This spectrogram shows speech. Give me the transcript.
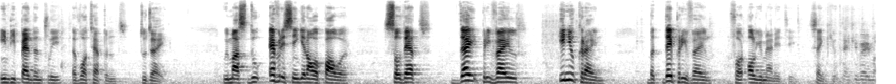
independently of what happened today. We must do everything in our power so that they prevail in Ukraine, but they prevail for all humanity. Thank you. Thank you very much.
